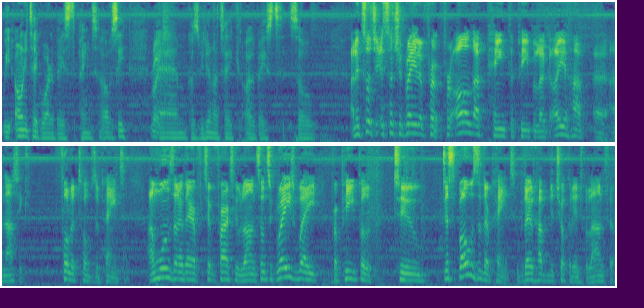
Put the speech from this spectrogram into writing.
We only take water-based paint, obviously, Right. Because we do not take oil-based. So And it's such it's such a great for for all that paint that people like. I have uh, an attic full of tubs of paint and ones that are there for too, far too long. So it's a great way for people to dispose of their paint without having to chuck it into a landfill.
